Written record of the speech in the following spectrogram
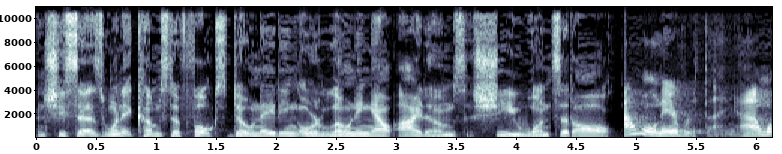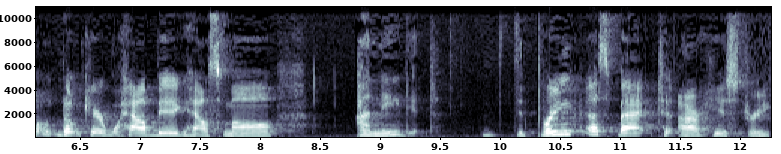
And she says when it comes to folks donating or loaning out items, she wants it all. I want everything. I want, don't care how big, how small. I need it to bring us back to our history,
